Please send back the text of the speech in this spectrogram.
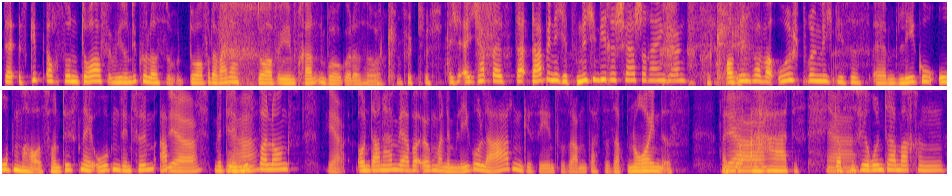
Da, es gibt auch so ein Dorf, irgendwie so ein Nikolausdorf oder Weihnachtsdorf in Brandenburg oder so. Okay, wirklich. Ich, ich hab da, jetzt, da, da bin ich jetzt nicht in die Recherche reingegangen. Auf jeden Fall war ursprünglich dieses ähm, Lego Obenhaus von Disney oben, den Film ab, Ja, mit den ja. Luftballons. Ja. Und dann haben wir aber irgendwann im Lego-Laden gesehen zusammen, dass das ab neun ist. Also, Ja. ah, das, ich Ja. glaube, so viel runter machen,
